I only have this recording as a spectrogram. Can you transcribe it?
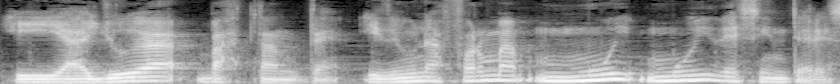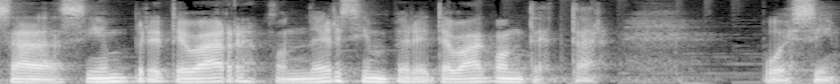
y ayuda bastante y de una forma muy muy desinteresada. Siempre te va a responder, siempre te va a contestar. Pues sí.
